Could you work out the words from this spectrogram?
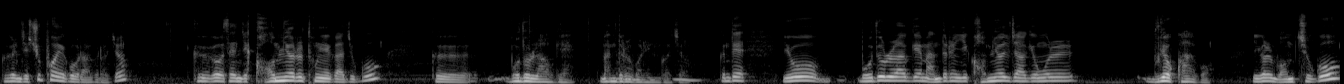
그걸 이제 슈퍼에고라 그러죠. 그것에 이제 검열을 통해 가지고 그 못 올라오게 만들어 버리는 거죠. 음. 근데 요 못 올라오게 만드는 이 검열 작용을 무력화하고 이걸 멈추고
